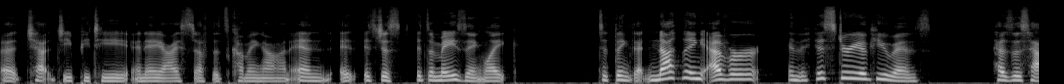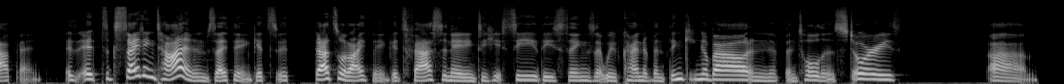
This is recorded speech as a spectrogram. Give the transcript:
uh, chat GPT and AI stuff that's coming on. And it, it's just, it's amazing. Like to think that nothing ever in the history of humans has this happened. It, it's exciting times, I think. It's, it, that's what I think. It's fascinating to he- see these things that we've kind of been thinking about and have been told in stories um,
